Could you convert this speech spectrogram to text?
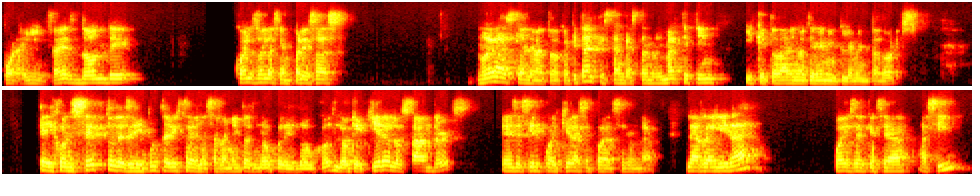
por ahí, ¿sabes? ¿Dónde, cuáles son las empresas nuevas que han levantado capital, que están gastando en marketing y que todavía no tienen implementadores? El concepto desde mi punto de vista de las herramientas no code y low code, lo que quieren los founders es decir, cualquiera se puede hacer una. La realidad puede ser que sea así,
